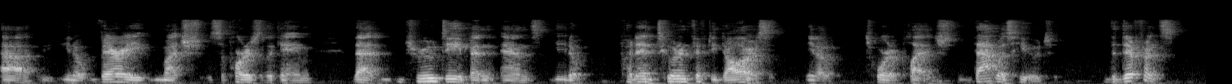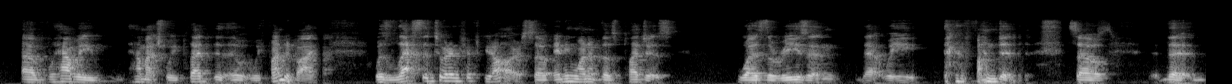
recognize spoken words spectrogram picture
uh, you know, very much supporters of the game that drew deep and and you know put in 250 dollars, you know, toward a pledge. That was huge. The difference of how we how much we pledged uh, we funded by was less than $250. So any one of those pledges was the reason that we funded. So the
